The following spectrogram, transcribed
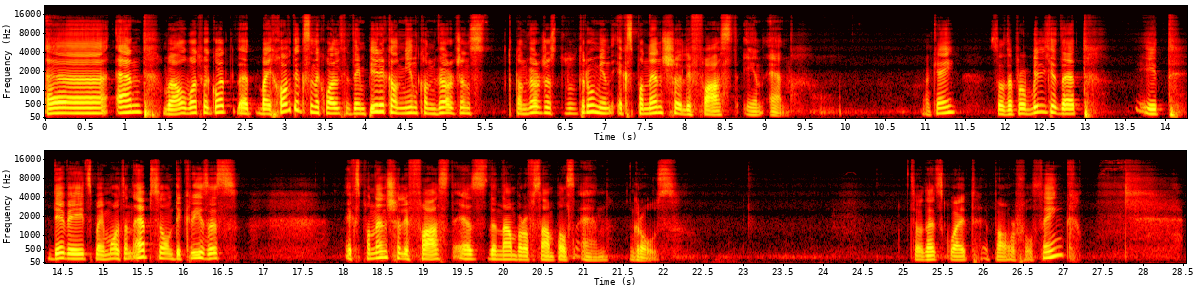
Uh, and, well, what we got that by Hoeffding's inequality, the empirical mean convergence converges to the true mean exponentially fast in n. Okay? So the probability that it deviates by more than epsilon decreases exponentially fast as the number of samples n grows. So that's quite a powerful thing.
